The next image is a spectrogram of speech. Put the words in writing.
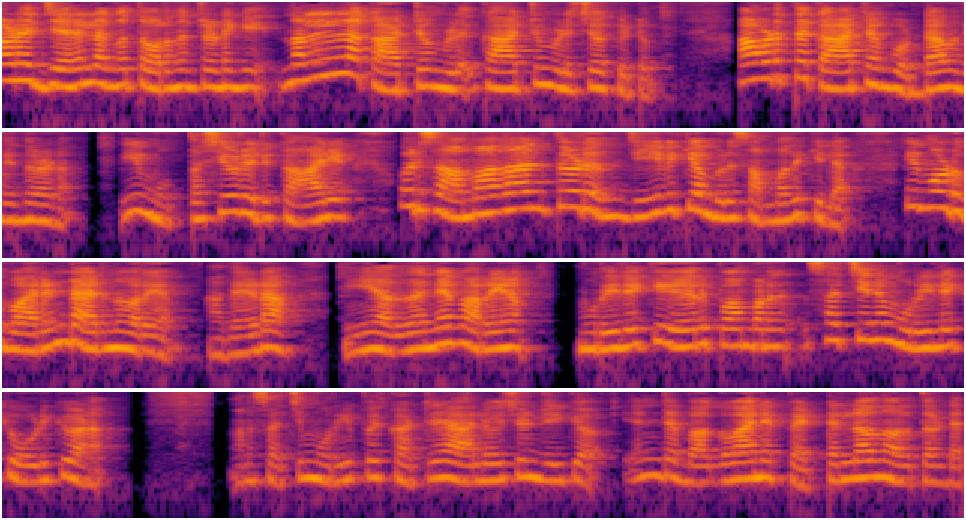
അവിടെ ജനൽ അങ്ങ് തുറന്നിട്ടുണ്ടെങ്കിൽ നല്ല കാറ്റും കാറ്റും വിളിച്ചോ കിട്ടും. അവിടുത്തെ കാറ്റം കൊണ്ടാ മതി എന്ന് ഈ മുത്തശ്ശിയുടെ ഒരു കാര്യം ഒരു സമാധാനത്തോടെ ഒന്നും ജീവിക്കാൻ പോലും സമ്മതിക്കില്ല. ഇങ്ങോട്ട് വരണ്ടായിരുന്നു പറയാം. അതേടാ നീ അത് തന്നെ പറയണം. മുറിയിലേക്ക് കയറിപ്പോകാൻ പറഞ്ഞ് സച്ചിനെ മുറിയിലേക്ക് ഓടിക്കുവാണ് അങ്ങനെ സച്ചിൻ മുറിയിൽ പോയി കട്ടിൽ ആലോചിച്ചുകൊണ്ടിരിക്കുക എന്റെ ഭഗവാനെ പെട്ടല്ലോ എന്ന് ഓർത്തോണ്ട്.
